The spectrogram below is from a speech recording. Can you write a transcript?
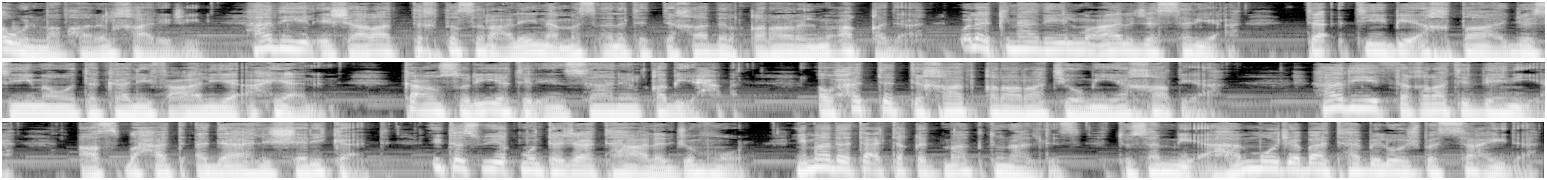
أو المظهر الخارجي. هذه الإشارات تختصر علينا مسألة اتخاذ القرار المعقدة ولكن هذه المعالجة السريعة تأتي بأخطاء جسيمة وتكاليف عالية أحيانا كعنصرية الإنسان القبيحة أو حتى اتخاذ قرارات يومية خاطئة. هذه الثغرات الذهنية أصبحت أداة للشركات لتسويق منتجاتها على الجمهور. لماذا تعتقد ماكدونالدز تسمي أهم وجباتها بالوجبة السعيدة؟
